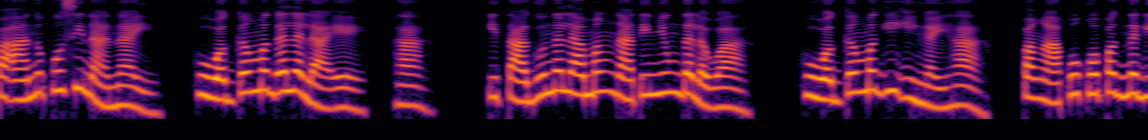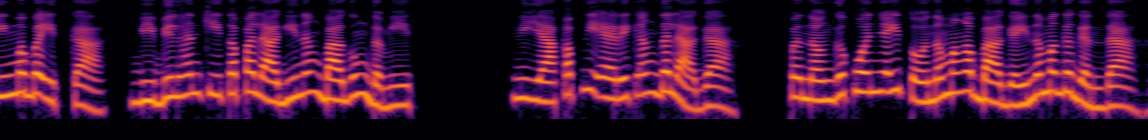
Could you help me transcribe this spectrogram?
Paano po si nanay? Huwag kang mag-alala eh, ha? Itago na lamang natin yung dalawa. Huwag kang mag-iingay ha. Pangako ko pag naging mabait ka, bibilhan kita palagi ng bagong damit. Niyakap ni Eric ang dalaga. Pananggakwan niya ito ng mga bagay na magaganda.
